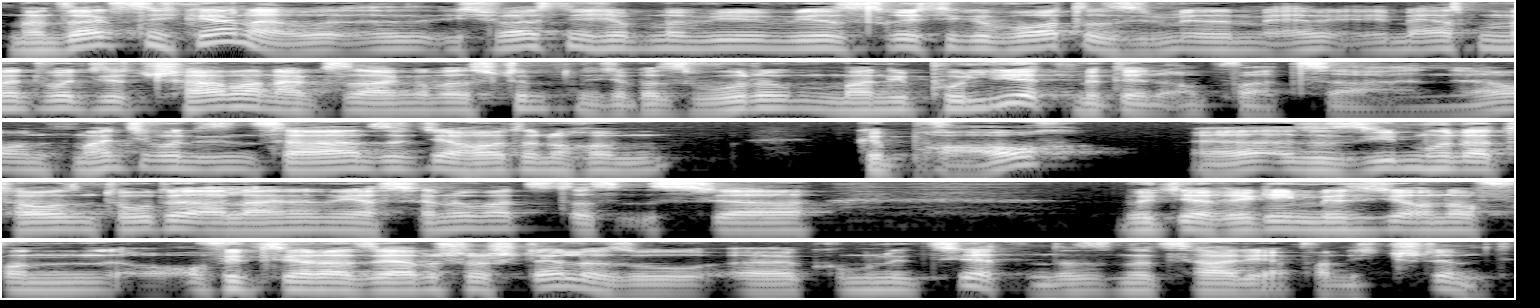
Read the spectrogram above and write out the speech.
man sagt es nicht gerne, äh, ich weiß nicht, ob man wie, wie das richtige Wort ist. Im, im ersten Moment wollte ich jetzt Schabernack sagen, aber es stimmt nicht. Aber es wurde manipuliert mit den Opferzahlen. Ja? Und manche von diesen Zahlen sind ja heute noch im Gebrauch. Ja? Also 700.000 Tote allein in Jasenovac, das ist ja, wird ja regelmäßig auch noch von offizieller serbischer Stelle so äh, kommuniziert. Und das ist eine Zahl, die einfach nicht stimmt.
